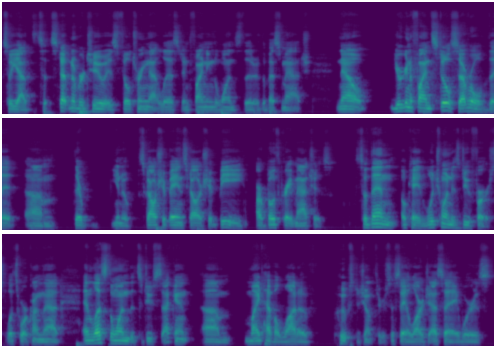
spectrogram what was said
so yeah step number two is filtering that list and finding the ones that are the best match. Now you're going to find still several that um, they're you know scholarship A and scholarship B are both great matches. So then, okay, which one is due first? Let's work on that. Unless the one that's due second um, might have a lot of hoops to jump through. So, say a large essay, whereas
